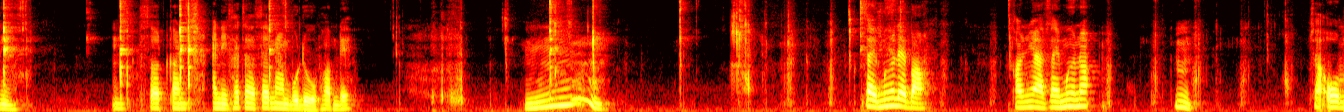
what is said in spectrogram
นี่สดก่อน อันนี้เขาจะใส่น้ำบูดูพร้อมเด้อืมใส่มือเลยบอเขาเนี่ยใส่มือเนาะอืมชะอม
